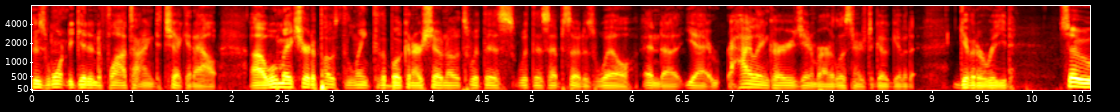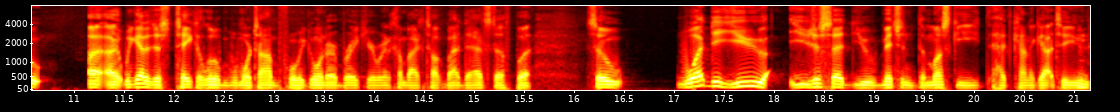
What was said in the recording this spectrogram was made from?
who's wanting to get into fly tying to check it out. Uh, we'll make sure to post the link to the book in our show notes with this with this episode as well. And uh, yeah, highly encourage any of our listeners to go give it give it a read. So uh, we got to just take a little bit more time before we go into our break here. We're gonna come back and talk about dad stuff, but so what do you you just said you mentioned the muskie had kind of got to you. Mm.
